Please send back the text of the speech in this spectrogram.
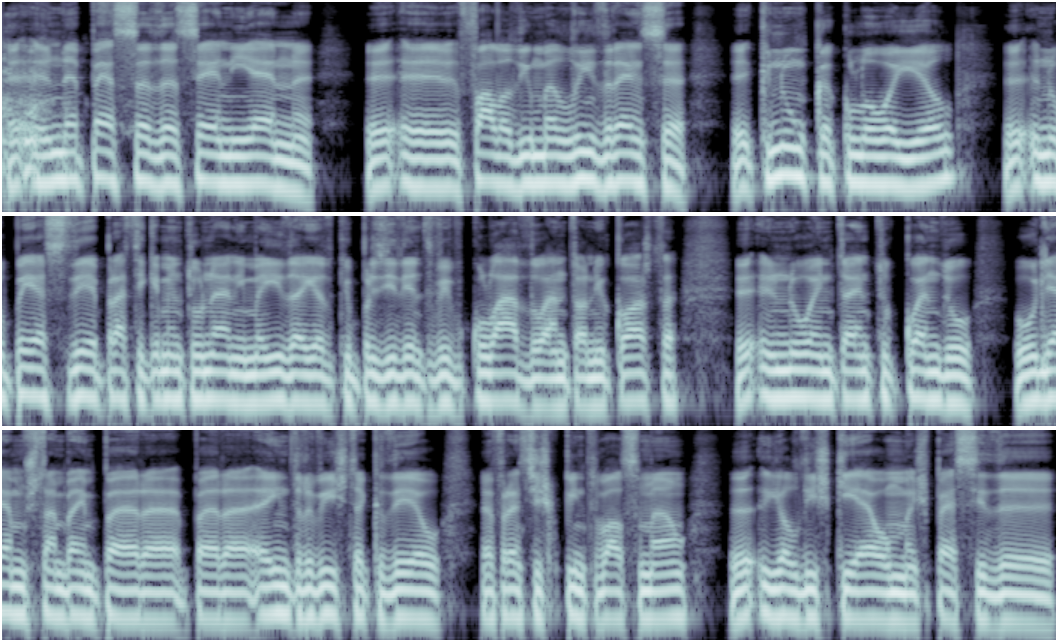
Na peça da CNN fala de uma liderança que nunca colou a ele eh, no PSD é praticamente unânime a ideia de que o Presidente vive colado a António Costa. Eh, no entanto, quando olhamos também para, para a entrevista que deu a Francisco Pinto Balsemão, eh, ele diz que é uma espécie de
